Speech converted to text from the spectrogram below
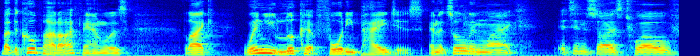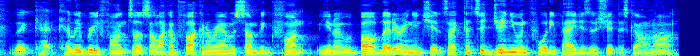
but the cool part i found was like when you look at 40 pages and it's all in like it's in size 12, the Calibri font, so it's not like I'm fucking around with some big font, you know, with bold lettering and shit. It's like, that's a genuine 40 pages of shit that's going on.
